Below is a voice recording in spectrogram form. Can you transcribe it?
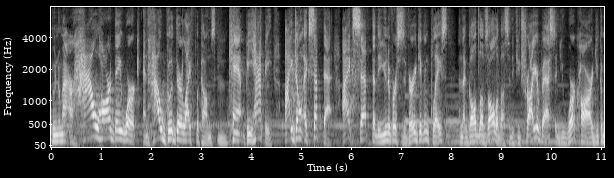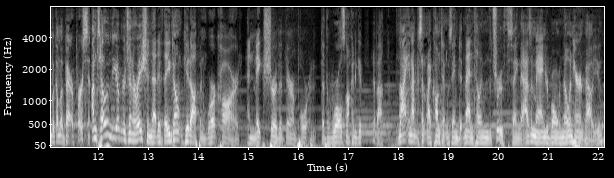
who, no matter how hard they work and how good their life becomes, mm. can't be happy. I don't accept that. I accept that the universe is a very giving place and that God loves all of us. And if you try your best and you work hard, you can become a better person. I'm telling the younger generation that if they don't get up and work hard and make sure that they're important, that the world's not going to give about them. 99% of my content was aimed at men telling them the truth, saying that as a man, you're born with no inherent value.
